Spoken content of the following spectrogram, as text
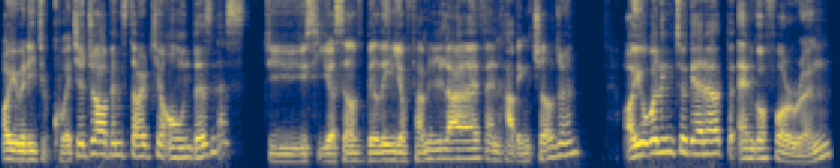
Are you ready to quit your job and start your own business? Do you see yourself building your family life and having children? Are you willing to get up and go for a run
